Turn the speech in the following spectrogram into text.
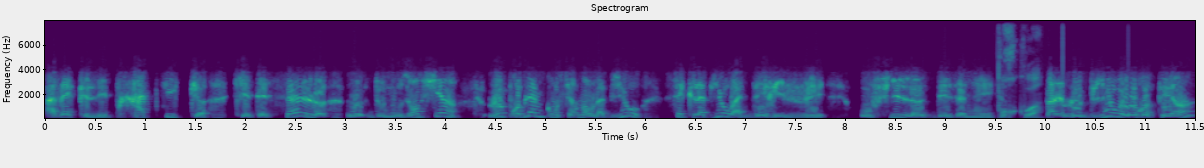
avec les pratiques qui étaient celles euh, de nos anciens. Le problème concernant la bio, c'est que la bio a dérivé au fil des années. Pourquoi? Ben, Le bio européen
